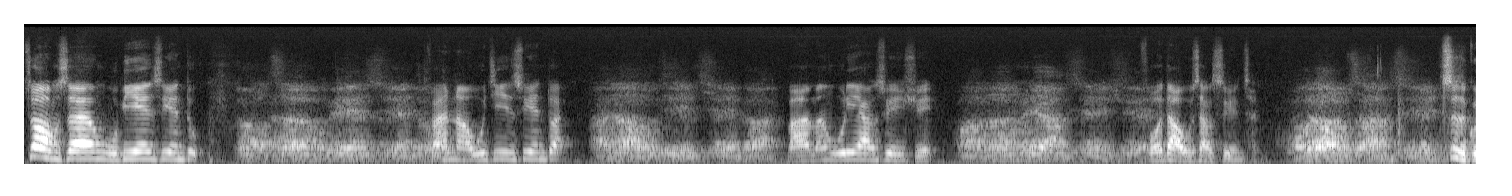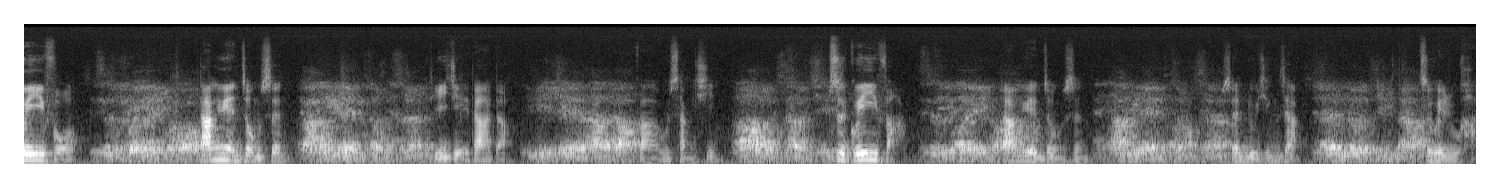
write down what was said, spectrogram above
众生无边誓愿度，众生无边誓愿度烦恼无尽誓愿断，烦恼无尽誓愿断法门无量誓愿学，法门无量佛道无上誓愿成。自归依佛，当愿众生体解大道，发无上心；自归依法，当愿众生深入经藏，智慧如海；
